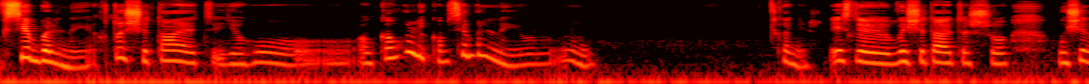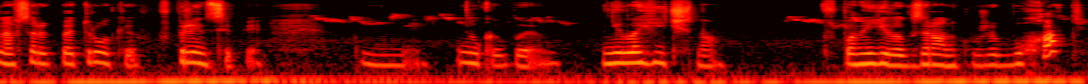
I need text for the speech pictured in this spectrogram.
все больные. Кто считает его алкоголиком, все больные. Ну, конечно. Если ви считаете, що мужчина в 45 років, в принципі, ну, как бы, нелогічно в понеділок зранку вже бухать,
